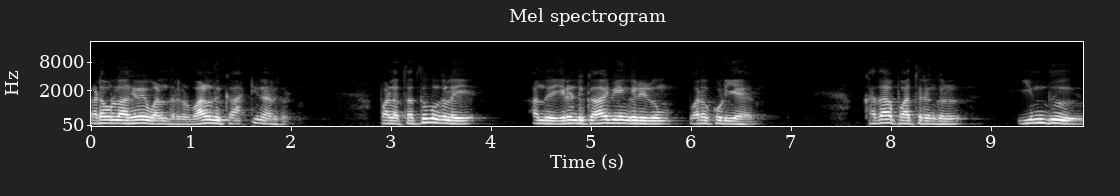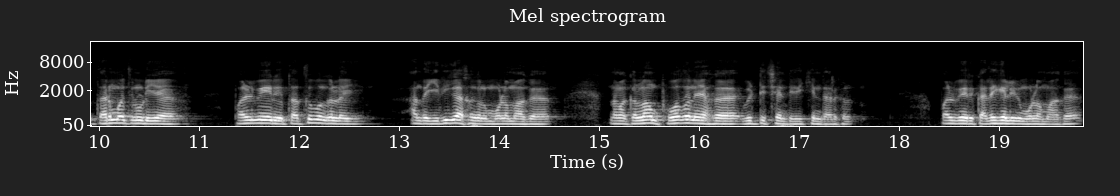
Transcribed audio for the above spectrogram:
கடவுளாகவே வாழ்ந்தார்கள். வாழ்ந்து காட்டினார்கள். பல தத்துவங்களை அந்த இரண்டு காவியங்களிலும் வரக்கூடிய கதாபாத்திரங்கள் இந்து தர்மத்தினுடைய பல்வேறு தத்துவங்களை அந்த இதிகாசங்கள் மூலமாக நமக்கெல்லாம் போதனையாக விட்டு சென்றிருக்கின்றார்கள். பல்வேறு கதைகளின் மூலமாக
